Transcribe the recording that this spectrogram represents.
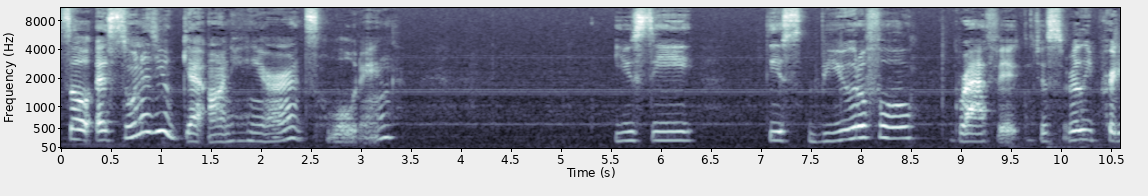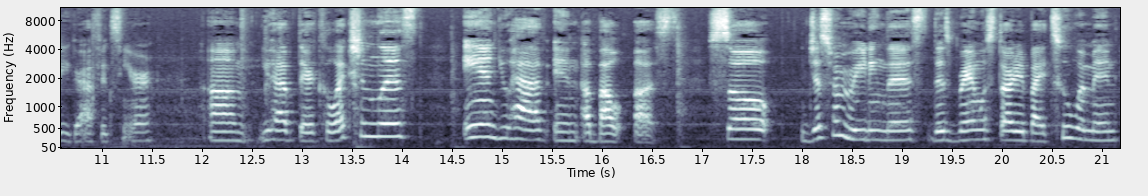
So as soon as you get on here, it's loading, you see this beautiful graphic, just really pretty graphics here. Um, you have their collection list and you have an about us. So just from reading this, this brand was started by two women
